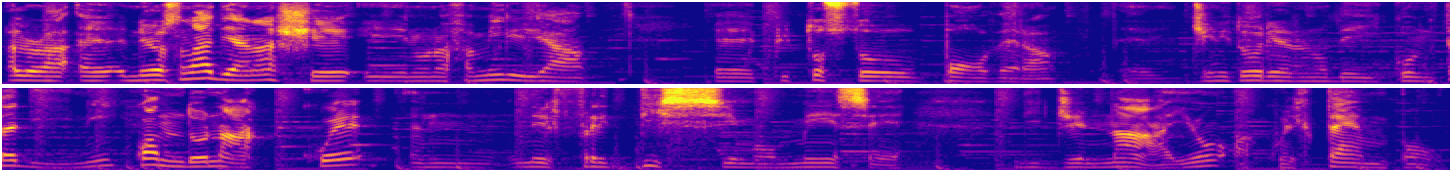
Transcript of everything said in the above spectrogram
Allora, eh, Neosnadia nasce in una famiglia eh, piuttosto povera. Eh, I genitori erano dei contadini. Quando nacque, ehm, nel freddissimo mese di gennaio, a quel tempo,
